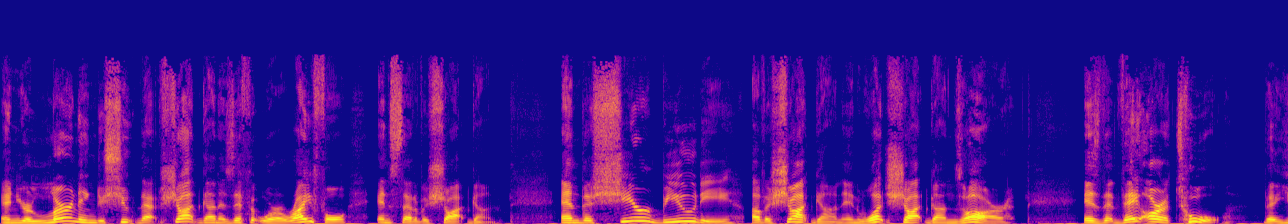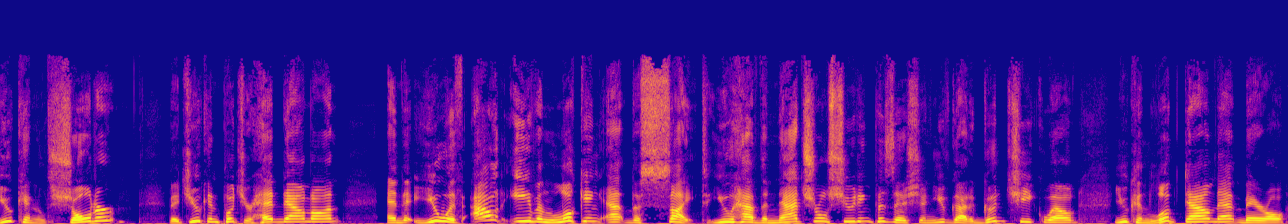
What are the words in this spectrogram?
And you're learning to shoot that shotgun as if it were a rifle instead of a shotgun. And the sheer beauty of a shotgun and what shotguns are is that they are a tool that you can shoulder, that you can put your head down on, and that you, without even looking at the sight, you have the natural shooting position. You've got a good cheek weld. You can look down that barrel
